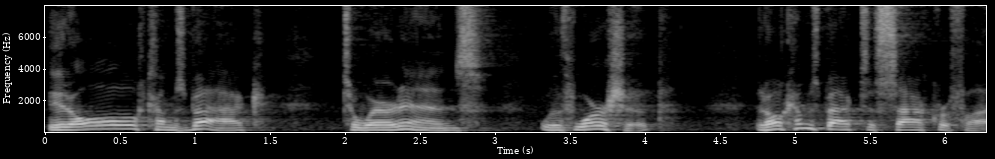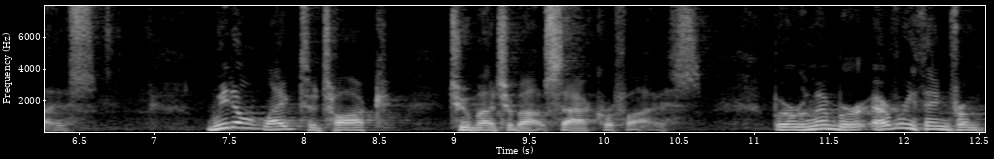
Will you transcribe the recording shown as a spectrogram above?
it all comes back to where it ends with worship. It all comes back to sacrifice. We don't like to talk too much about sacrifice. But remember, everything from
